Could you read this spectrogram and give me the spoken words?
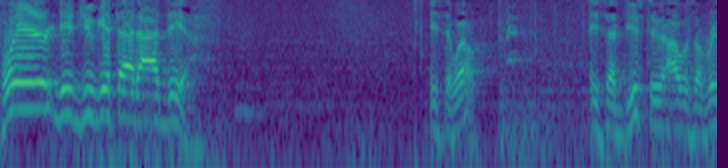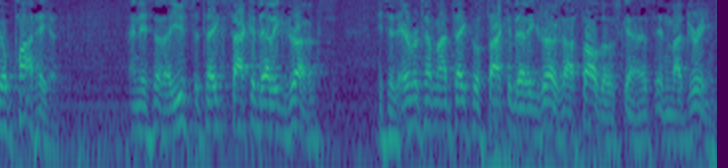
where did you get that idea? He said, Well, he said, used to, I was a real pothead. And he said, I used to take psychedelic drugs. He said, every time I take those psychedelic drugs, I saw those guys in my dream.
